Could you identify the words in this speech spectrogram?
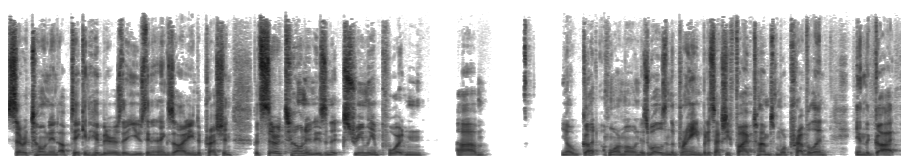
serotonin uptake inhibitors. They're used in anxiety and depression. But serotonin is an extremely important um, you know, gut hormone as well as in the brain, but it's actually five times more prevalent in the gut.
